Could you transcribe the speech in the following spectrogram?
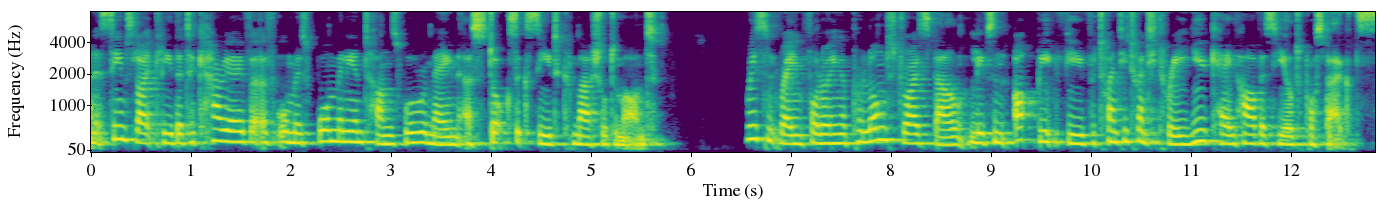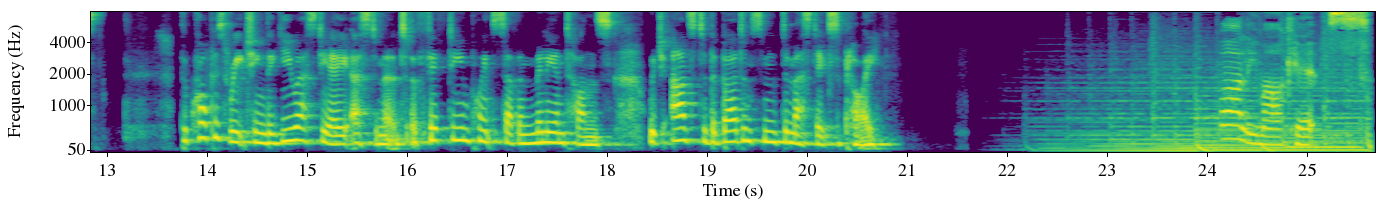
and it seems likely that a carryover of almost 1 million tonnes will remain as stocks exceed commercial demand. Recent rain following a prolonged dry spell leaves an upbeat view for 2023 UK harvest yield prospects. The crop is reaching the USDA estimate of 15.7 million tonnes, which adds to the burdensome domestic supply. Barley markets.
